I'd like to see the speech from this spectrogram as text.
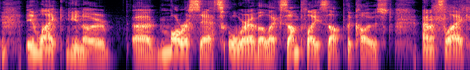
TV in like you know uh, Morisset or wherever, like some place up the coast, and it's like,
